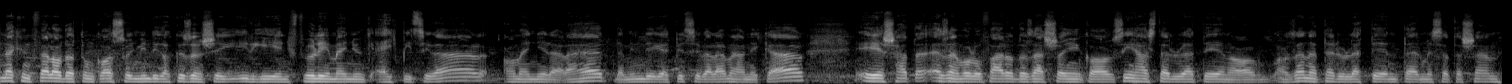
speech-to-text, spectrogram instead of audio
nekünk feladatunk az, hogy mindig a közönség igény fölé menjünk egy picivel, amennyire lehet, de mindig egy picivel emelni kell, és hát ezen való fáradozásaink a színház területén, a, a zene területén természetesen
